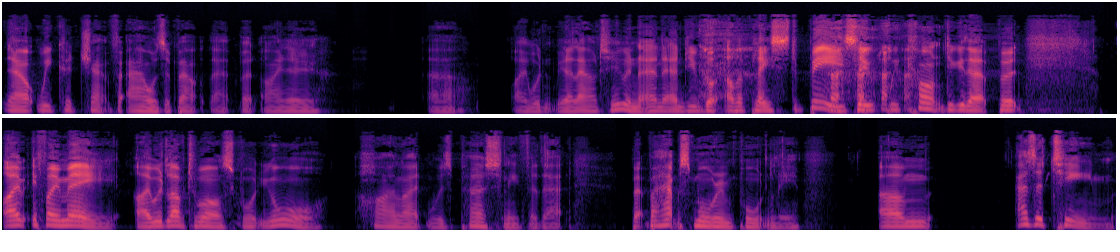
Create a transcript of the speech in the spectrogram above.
Now, we could chat for hours about that, but I know uh, I wouldn't be allowed to, and, and, and you've got other places to be, so we can't do that. But I, if I may, I would love to ask what your highlight was personally for that, but perhaps more importantly, um, as a team,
